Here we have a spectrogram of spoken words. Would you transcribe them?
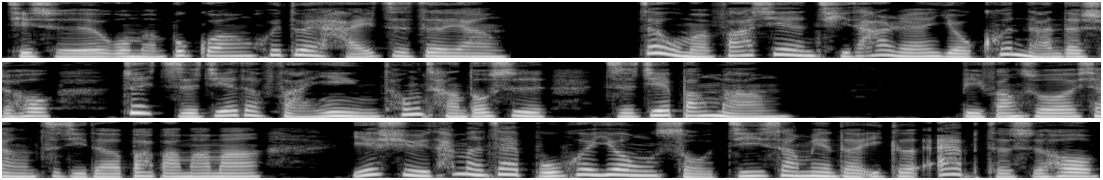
其实我们不光会对孩子这样，在我们发现其他人有困难的时候，最直接的反应通常都是直接帮忙。比方说，像自己的爸爸妈妈，也许他们在不会用手机上面的一个 App 的时候，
